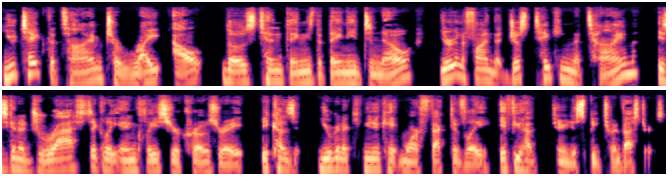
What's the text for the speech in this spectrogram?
you take the time to write out those 10 things that they need to know, you're going to find that just taking the time is going to drastically increase your close rate because you're going to communicate more effectively if you have the opportunity to speak to investors.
